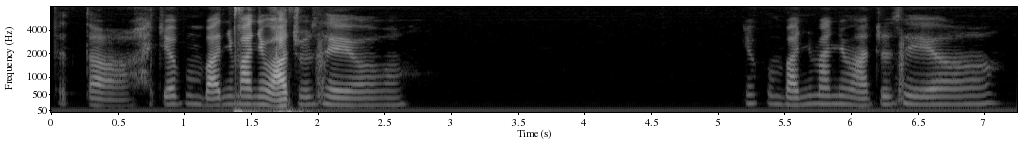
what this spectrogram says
됐다. 여러분 많이 많이 와주세요. 여러분 많이 많이 와주세요.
